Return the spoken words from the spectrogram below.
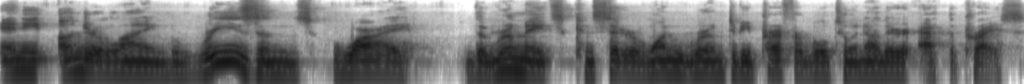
any underlying reasons why the roommates consider one room to be preferable to another at the price.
